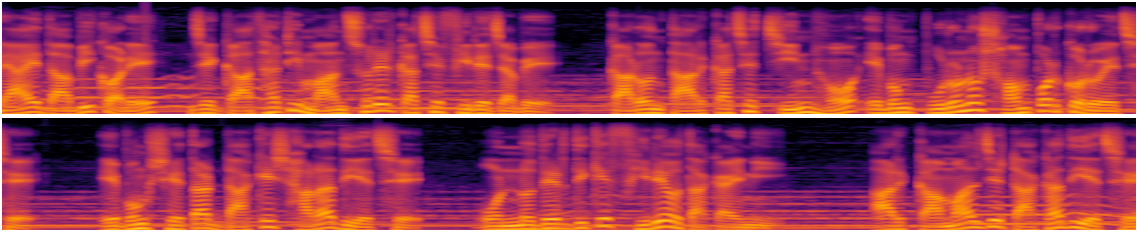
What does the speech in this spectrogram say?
ন্যায় দাবি করে যে গাথাটি মানসুরের কাছে ফিরে যাবে, কারণ তার কাছে চিহ্ন এবং পুরনো সম্পর্ক রয়েছে এবং সে তার ডাকে সাড়া দিয়েছে, অন্যদের দিকে ফিরেও তাকায়নি। আর কামাল যে টাকা দিয়েছে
